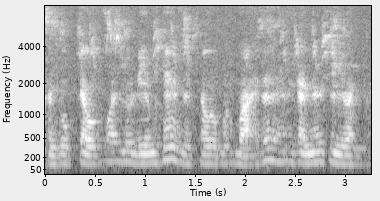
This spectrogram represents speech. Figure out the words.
กันพวกเจ้าว่าอยู่ดีมแห้งเจ้ามาบ่ายได้กันยังสี่วันอื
